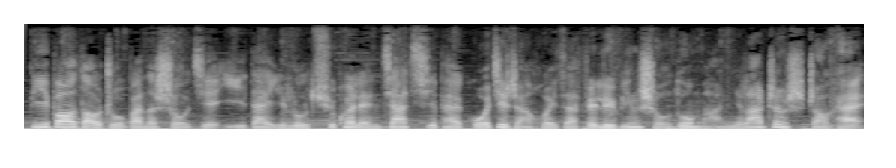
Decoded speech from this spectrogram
B 报道主办的首届“一带一路”区块链加棋牌国际展会在菲律宾首都马尼拉正式召开。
